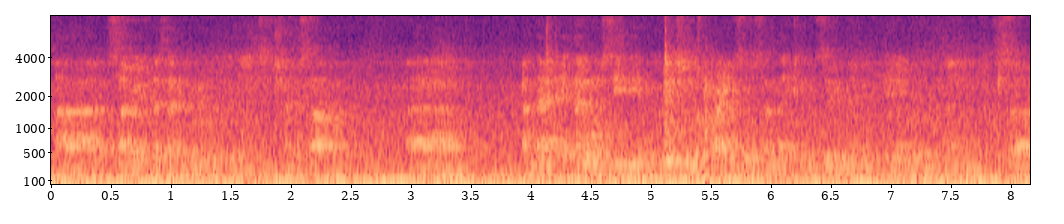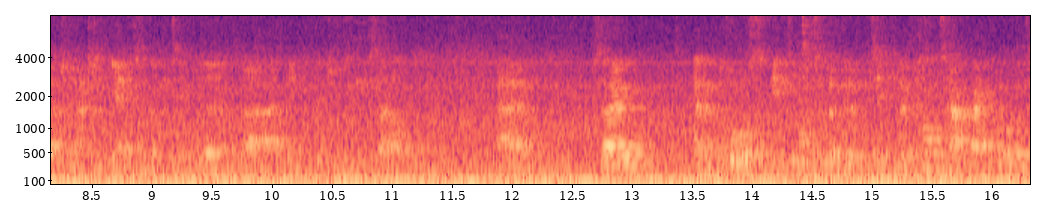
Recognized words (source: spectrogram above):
Uh, so if there's anybody that they need to chase up. Um, and then if they want to see the individual appraisals, then they can zoom in here and, and search and actually get to the particular uh, individuals themselves. Um, so, and of course, if you want to look at a particular contact record,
